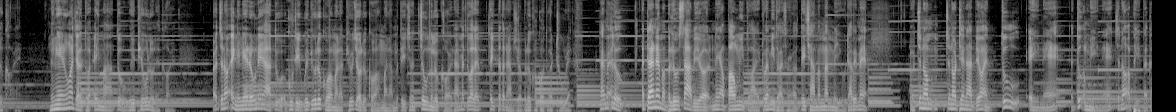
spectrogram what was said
လို့ခေါ်တယ် ငငယ်တုန်းကကျတော့သူအိမ်မှာသူ့ဝေဖြိုးလို့လည်းခေါ်တယ်အဲ့ကျွန်တော်အဲ့ငငယ်တုန်းတည်းကသူ့အခုထိဝေဖြိုးလို့ခေါ်ရမှာလားဖြိုးကျော်လို့ခေါ်ရမှာလားမသိကျွန်တော်ကျုံတယ်လို့ခေါ်တယ်ဒါပေမဲ့ तू ကလည်းတိတ်ပြဿနာမရှိဘူးဘယ်လိုခေါ်ခေါ် तू ကထူးတယ်ဒါပေမဲ့အဲ့လိုအတန်းထဲမှာဘယ်လိုစပြီးတော့နှစ်ယောက်ပေါင်းမိသွားတယ်တွဲမိသွားတယ်ဆိုတော့တေချာမမှတ်မိဘူးဒါပေမဲ့ကျွန်တော်ကျွန်တော်ထင်တာပြောရင်သူ့အိမ်နဲ့သူ့အမေနဲ့ကျွန်တော်အဖေဘက်က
